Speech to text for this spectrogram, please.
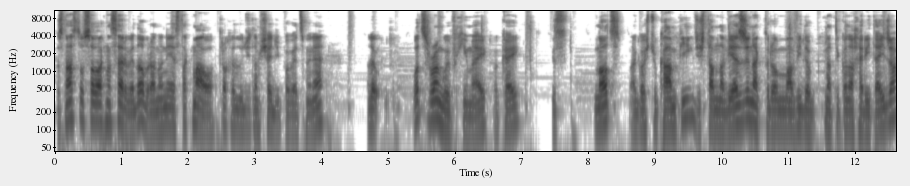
16 osobach na serwie. Dobra, no nie jest tak mało. Trochę ludzi tam siedzi, powiedzmy, nie? Ale what's wrong with him, eh? Okej? Jest noc, a gościu kampi gdzieś tam na wieży, na którą ma widok na tylko na Heritage'a.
